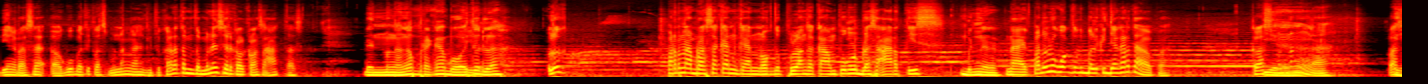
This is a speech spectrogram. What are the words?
dia ngerasa oh gue berarti kelas menengah gitu. Karena teman-temannya circle kelas atas. Dan menganggap mereka bahwa itu adalah Lu pernah merasakan kan waktu pulang ke kampung lu berasa artis bener. Nah, padahal lu waktu balik ke Jakarta apa? Kelas Iya. menengah, kelas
